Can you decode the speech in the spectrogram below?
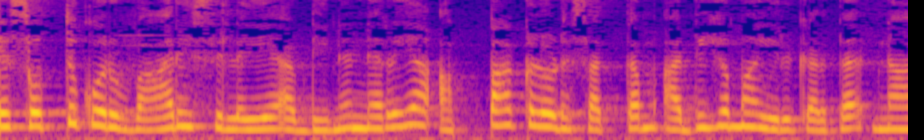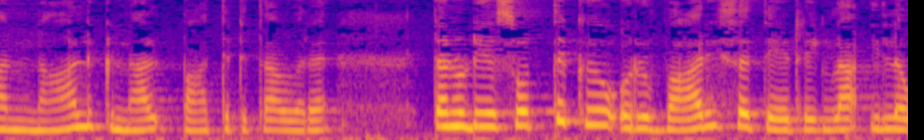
என் சொத்துக்கு ஒரு வாரிசு இல்லையே அப்படின்னு நிறையா அப்பாக்களோட சத்தம் அதிகமாக இருக்கிறத நான் நாளுக்கு நாள் பார்த்துட்டு தான் வரேன். தன்னுடைய சொத்துக்கு ஒரு வாரிசை தேடுறீங்களா? இல்லை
